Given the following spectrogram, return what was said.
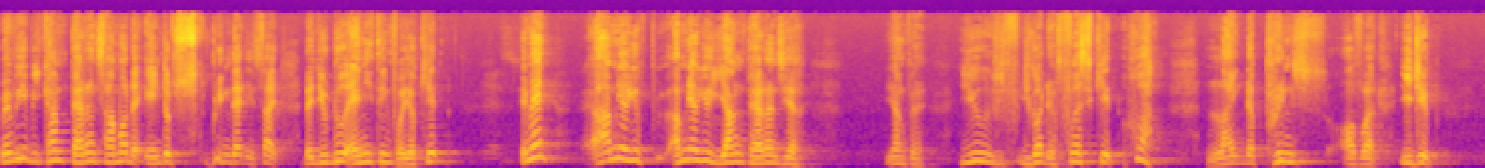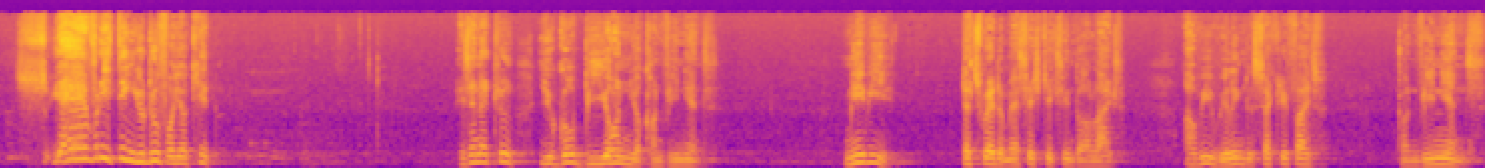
when we become parents, somehow the angels bring that inside. That you do anything for your kid. Amen? How many of you, how many of you young parents here? Young parents. You, you got your first kid. Whoa, like the prince of what? Egypt. So everything you do for your kid. Isn't that true? You go beyond your convenience. Maybe that's where the message kicks into our lives. Are we willing to sacrifice convenience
